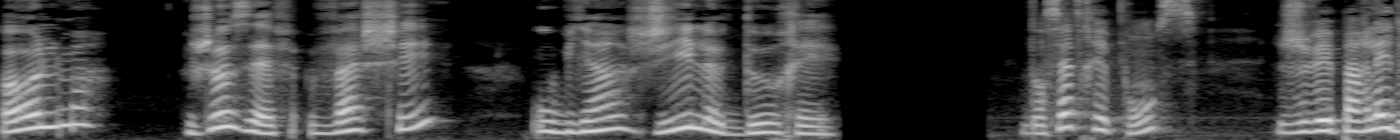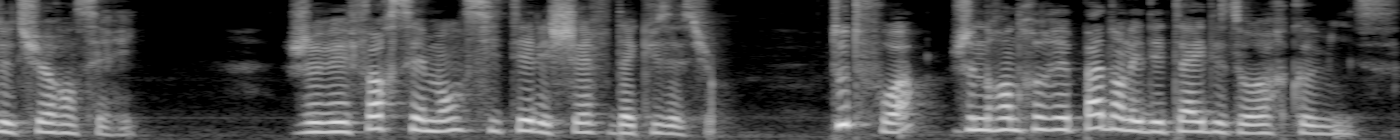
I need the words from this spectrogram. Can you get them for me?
Holm, Joseph Vacher ou bien Gilles de Dans cette réponse, je vais parler de tueurs en série. Je vais forcément citer les chefs d'accusation. Toutefois, je ne rentrerai pas dans les détails des horreurs commises.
